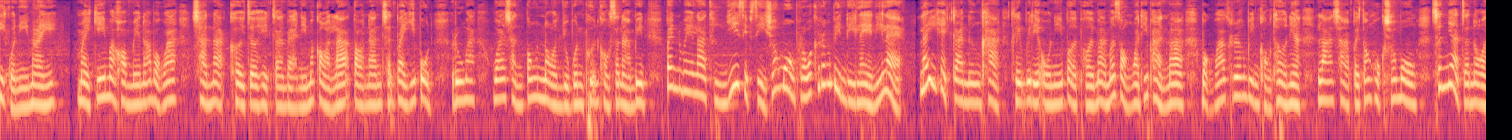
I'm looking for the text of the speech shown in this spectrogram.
ดีกว่านี้ไหม ไมกี้มาคอมเมนต์นะบอกว่าฉันอะเคยเจอเหตุการณ์แบบนี้มาก่อนละ ตอนนั้นฉันไปญี่ปุ่น รู้ไหมว่าฉันต้องนอนอยู่บนพื้นของสนามบิน เป็นเวลาถึง 24 ชั่วโมง เพราะว่าเครื่องบินดีเลย์นี่แหละและอีกเหตุการณ์หนึ่งค่ะ คลิปวิดีโอนี้เปิดเผยมาเมื่อ 2 วันที่ผ่านมา บอกว่าเครื่องบินของเธอเนี่ยล่าช้าไปต้อง 6 ชั่วโมง ฉันอยากจะนอน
